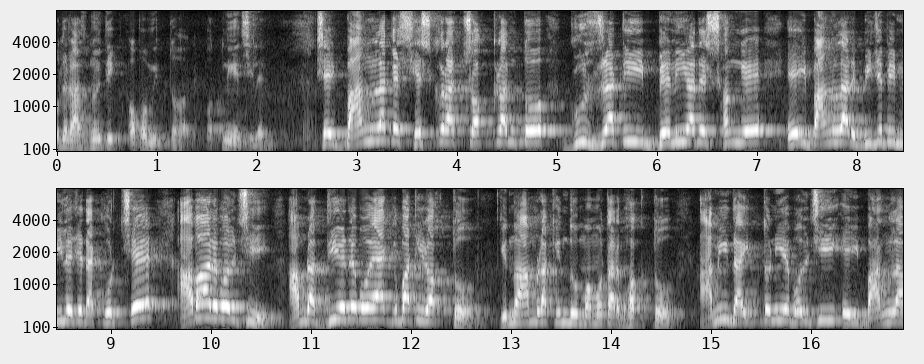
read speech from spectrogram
ওদের রাজনৈতিক অপমৃত্যু হবে। পথ নিয়েছিলেন। সেই বাংলাকে শেষ করার চক্রান্ত গুজরাটি বেনিয়াদের সঙ্গে এই বাংলার বিজেপি মিলে যেটা করছে, আবার বলছি, আমরা দিয়ে দেব এক বাটি রক্ত, কিন্তু আমরা কিন্তু মমতার ভক্ত। আমি দায়িত্ব নিয়ে বলছি, এই বাংলা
